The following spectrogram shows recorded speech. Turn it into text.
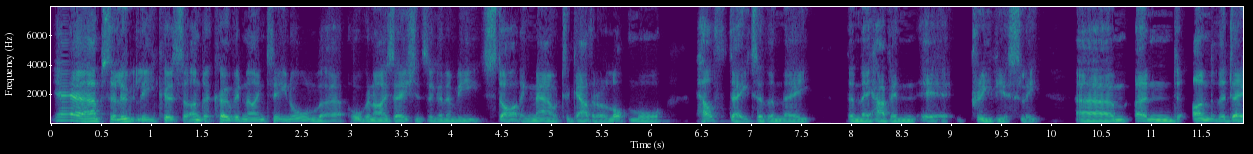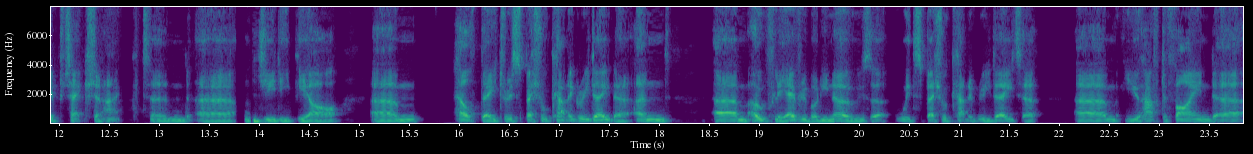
Yeah, absolutely. Because under COVID 19, all uh, organizations are going to be starting now to gather a lot more health data than they than they have in previously. Um, and under the Data Protection Act and uh, GDPR, um, health data is special category data. And um, hopefully everybody knows that with special category data, um, you have to find uh,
